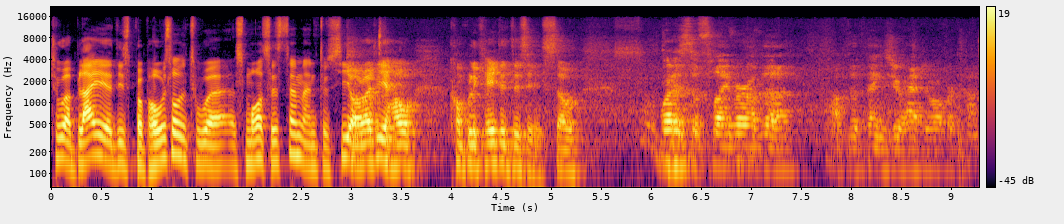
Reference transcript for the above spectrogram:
to apply uh, this proposal to a, a, small system and to see already how complicated this is. So, what is the flavor of the of the things you had to overcome?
